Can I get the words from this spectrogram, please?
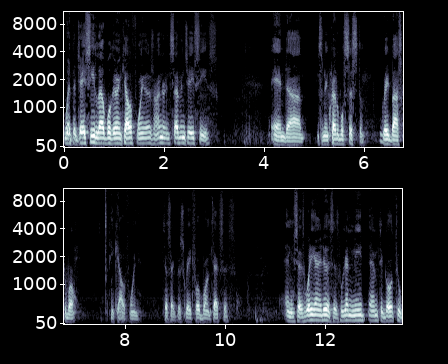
With the JC level there in California, there's 107 JCs. And uh, it's an incredible system. Great basketball in California just like there's great football in Texas. And he says, What are you going to do? He says, We're going to need them to go through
